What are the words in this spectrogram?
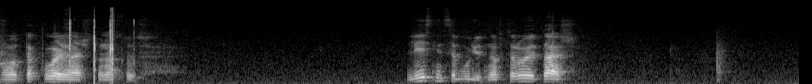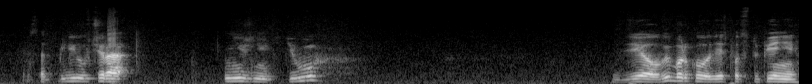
Вот такой, значит, у нас тут лестница будет на второй этаж. Отпилил вчера нижнюю тетиву. Сделал выборку здесь под ступени.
